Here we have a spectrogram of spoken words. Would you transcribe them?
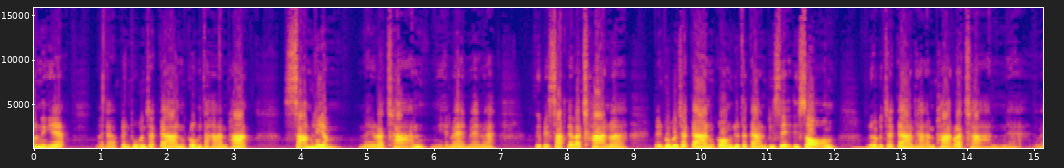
นอย่างเงี้ยนะครับเป็นผู้บัญชาการกรมทหารภาคสามเหลี่ยมในรัชฉานนี่เห็นไหมเห็นไหมเห็นไหมคือไปซัดกับรัชฉานมา เป็นผู้บัญชาการกองยุทธการพิเศษที่สองโดยบัญชาการทหารภาครัชฉานนะเห็นไหม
